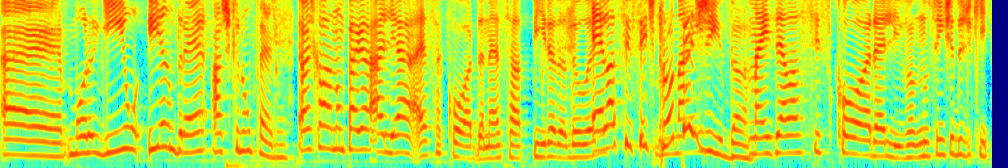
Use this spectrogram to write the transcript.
é, Moranguinho e André acho que não pegam. Eu acho que ela não pega ali a- essa corda, né? Essa pira da Deolane. Ela se sente protegida. Mas, mas ela se escora ali, no sentido de que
